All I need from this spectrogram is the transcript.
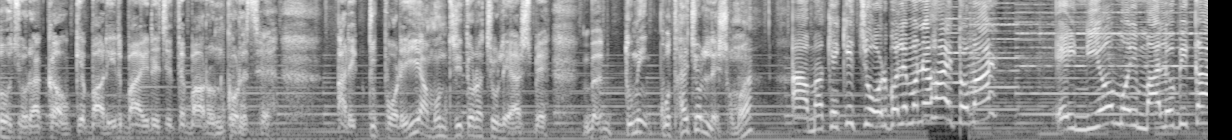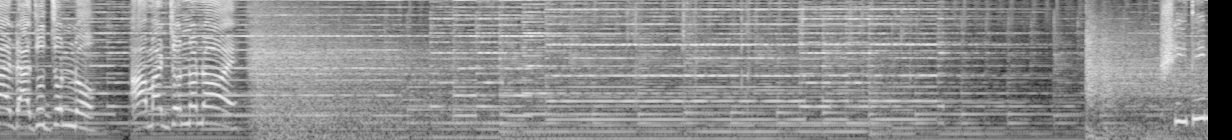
তোজোরা কাউকে বাড়ির বাইরে যেতে বারণ করেছে। আর একটু পরেই আমন্ত্রিতরা চলে আসবে। তুমি কোথায় চললে সোমা? আমাকে কি চোর বলে মনে হয় তোমার? এই নিয়ম ওই মালবিকা আর রাজুর জন্য আমার জন্য নয়। সেই দিন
